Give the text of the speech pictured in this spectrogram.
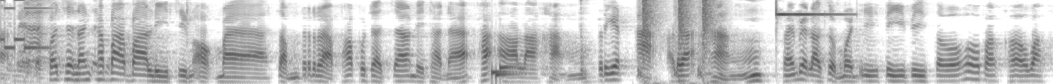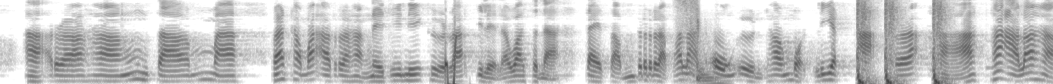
กใช่ไหมอาจารย์เพราะฉะนั้นคบาบาลีจึงออกมาสำหรับพระพุทธเจ้าในฐานะ พระอาลาหัง เรียกอะระหังเพราะฉะนั้นเวลาสวดมนต์อีตีปิโสภะคะวะอะระหังสัมมาเพราะฉะ นั้นคำว่าอรหังในที่นี้คือละกิเลสและวาสนา แต่สำหรับพระหลานองค์อื่นทั้งหมดเรียกอะระหา ถ้าอะระหา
